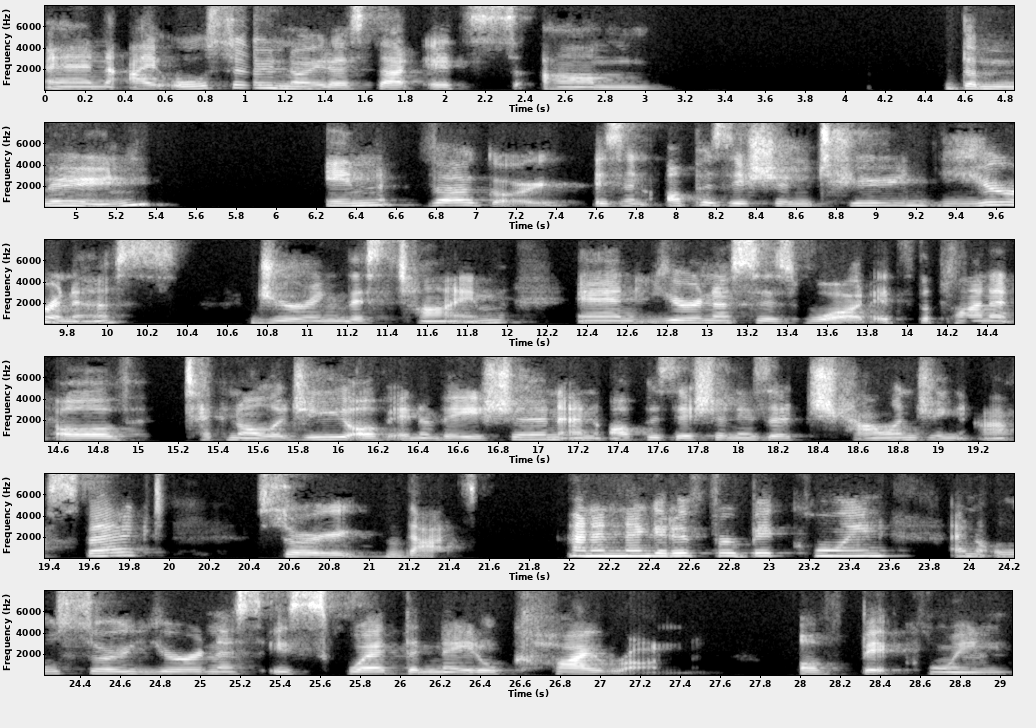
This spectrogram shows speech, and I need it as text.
And I also noticed that it's um, the moon in Virgo is in opposition to Uranus during this time. And Uranus is what? It's the planet of technology, of innovation, and opposition is a challenging aspect. So that's kind of negative for Bitcoin. And also, Uranus is squared the natal Chiron of Bitcoin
